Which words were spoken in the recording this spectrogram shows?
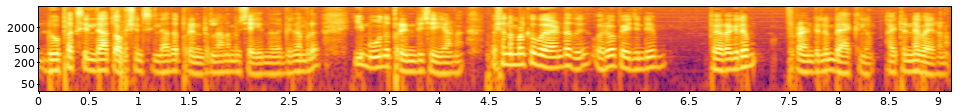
ഡ്യൂപ്ലക്സ് ഇല്ലാത്ത ഓപ്ഷൻസ് ഇല്ലാത്ത പ്രിന്ററിലാണ് നമ്മൾ ചെയ്യുന്നതെങ്കിൽ നമ്മൾ ഈ മൂന്ന് പ്രിന്റ് ചെയ്യുകയാണ് പക്ഷെ നമുക്ക് വേണ്ടത് ഓരോ പേജിന്റെയും പിറകിലും ഫ്രണ്ടിലും ബാക്കിലും ആയിട്ട് തന്നെ വരണം.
